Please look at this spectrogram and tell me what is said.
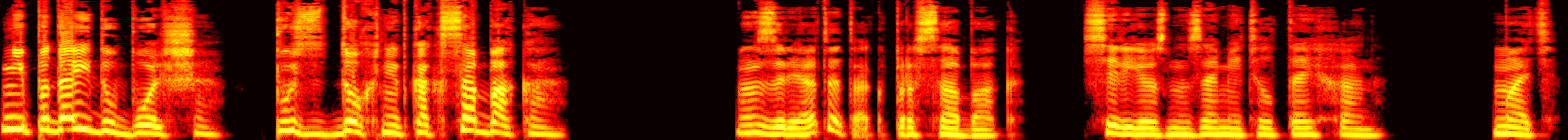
Не подойду больше. Пусть сдохнет, как собака». «Зря ты так про собак», — серьезно заметил Тайхан. «Мать,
